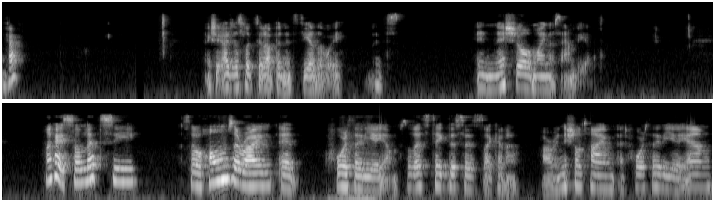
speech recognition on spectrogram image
Okay? Actually, I just looked it up and it's the other way. It's initial minus ambient. Okay, so let's see so Holmes arrived at 4.30 a.m. So let's take this as like kind of our initial time at 4.30 a.m.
